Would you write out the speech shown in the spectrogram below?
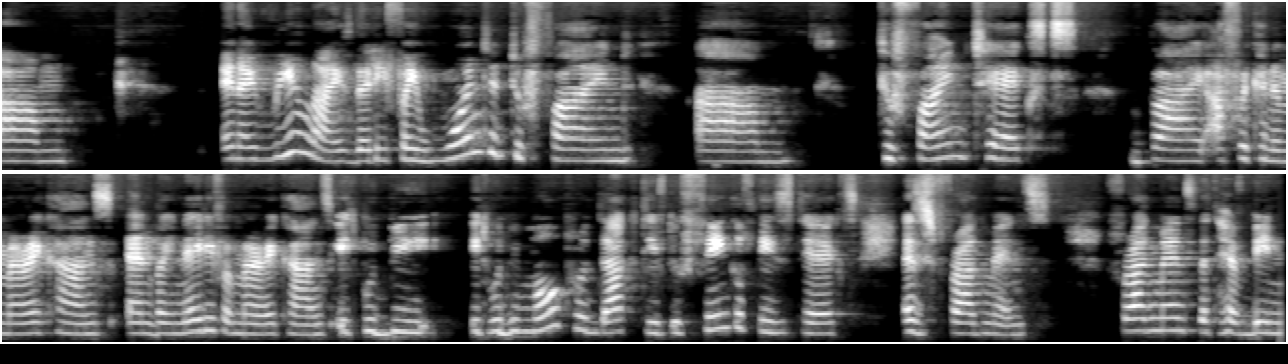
Um, and I realized that if I wanted to find um, to find texts by African Americans and by Native Americans, it would be it would be more productive to think of these texts as fragments, fragments that have been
